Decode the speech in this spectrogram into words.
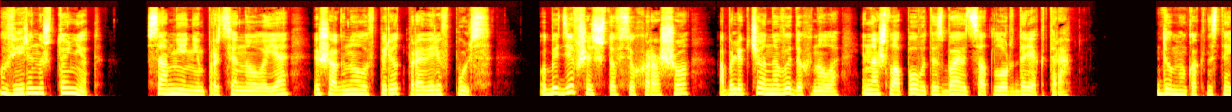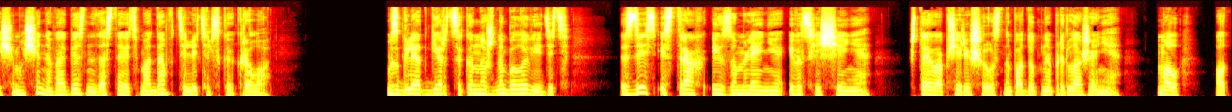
«Уверена, что нет». сомнением протянула я и шагнула вперед, проверив пульс. Убедившись, что все хорошо, облегченно выдохнула и нашла повод избавиться от лорда-ректора. «Думаю, как настоящий мужчина, вы обязаны доставить мадам в целительское крыло». Взгляд герцога нужно было видеть. Здесь и страх, и изумление, и восхищение, что я вообще решилась на подобное предложение. Мол, вот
